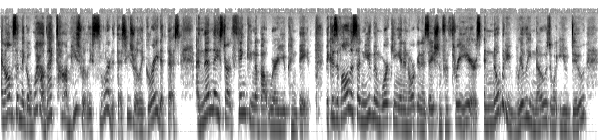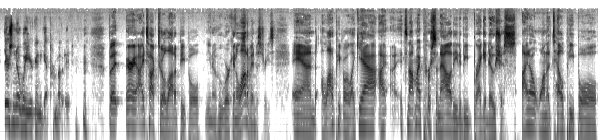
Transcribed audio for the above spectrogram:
And all of a sudden they go, wow, that Tom, he's really smart at this. He's really great at this. And then they start thinking about where you can be. Because if all of a sudden you've been working in an organization for three years and nobody really knows what you do, there's no way you're going to get promoted. but Mary, I talk to a lot of people, you know, who work in a lot of industries, and a lot of people are like, "Yeah, I, I, it's not my personality to be braggadocious. I don't want to tell people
